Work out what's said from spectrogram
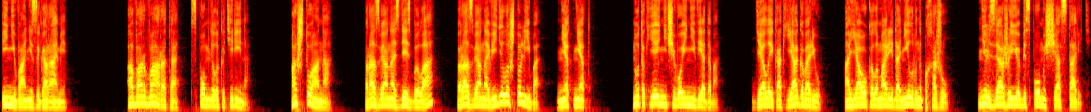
и Нева не за горами. «А Варвара-то», — вспомнила Катерина. «А что она? Разве она здесь была? Разве она видела что-либо? Нет-нет. Ну так ей ничего и не ведомо. Делай, как я говорю, а я около Марии Даниловны похожу. Нельзя же ее без помощи оставить».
